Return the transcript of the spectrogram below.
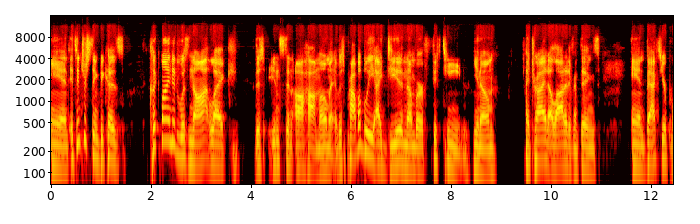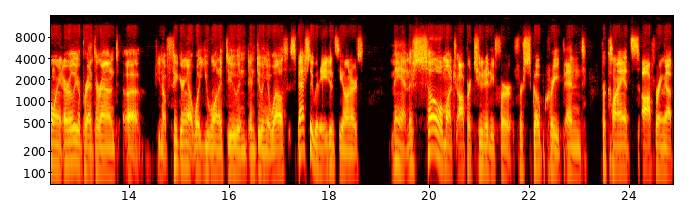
And it's interesting because ClickMinded was not like this instant aha moment. It was probably idea number 15. You know, I tried a lot of different things. And back to your point earlier, Brent, around uh, you know figuring out what you want to do and, and doing it well especially with agency owners. Man there's so much opportunity for for scope creep and for clients offering up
